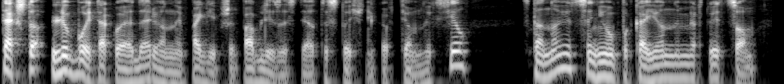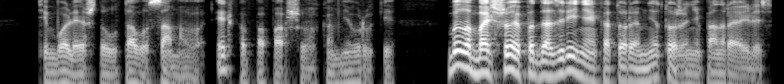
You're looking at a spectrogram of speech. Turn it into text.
Так что любой такой одаренный, погибший поблизости от источников темных сил — становится неупокоенным мертвецом, тем более, что у того самого эльфа, попавшего ко мне в руки, было большое подозрение, которое мне тоже не понравились.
